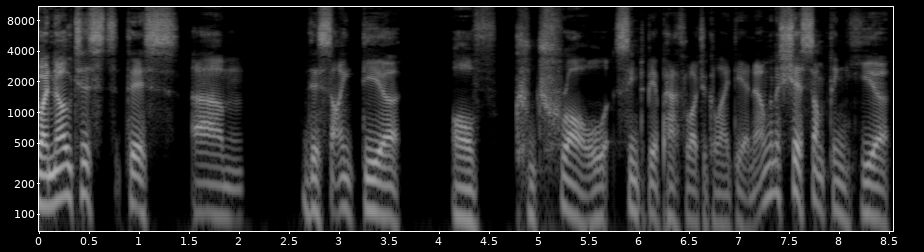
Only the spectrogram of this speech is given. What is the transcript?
So I noticed this, um, this idea of control seemed to be a pathological idea. Now I'm going to share something here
